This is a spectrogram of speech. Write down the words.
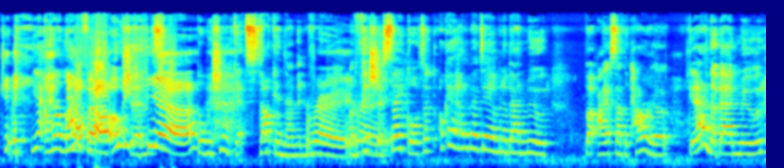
can you, yeah, and we're allowed help out? emotions. yeah. But we shouldn't get stuck in them and Right. a vicious right. cycle. It's like, okay, I had a bad day, I'm in a bad mood, but I also have the power to get out of that bad mood,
